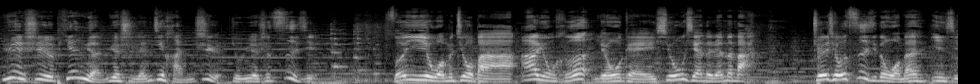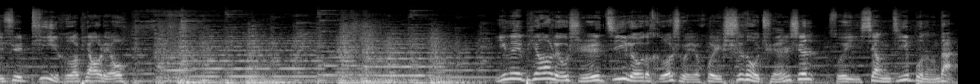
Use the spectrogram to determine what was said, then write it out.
越是偏远，越是人迹罕至，就越是刺激。所以，我们就把阿永河留给休闲的人们吧。追求刺激的我们，一起去替河漂流。因为漂流时激流的河水会湿透全身，所以相机不能带。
